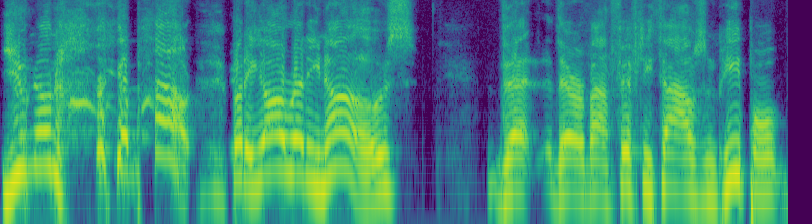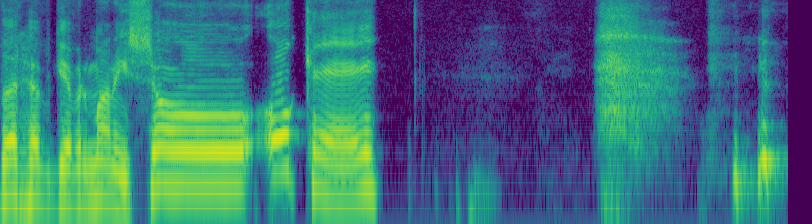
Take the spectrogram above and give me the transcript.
you know nothing about, but he already knows that there are about 50,000 people that have given money. So, okay.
